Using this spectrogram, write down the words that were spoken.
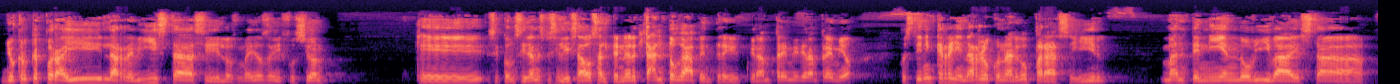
Yo creo que por ahí las revistas y los medios de difusión que se consideran especializados al tener tanto gap entre Gran Premio y Gran Premio, pues tienen que rellenarlo con algo para seguir manteniendo viva esta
